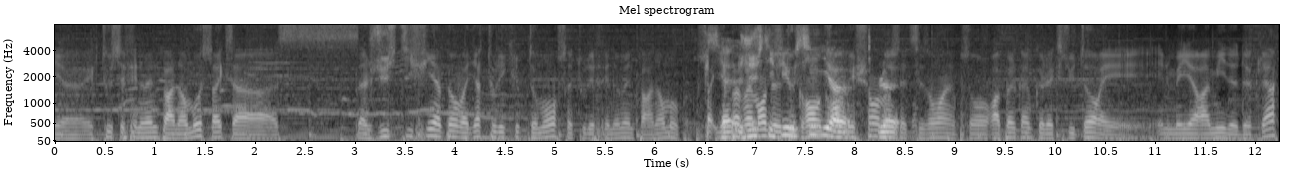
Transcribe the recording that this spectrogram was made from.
Et euh, avec tous ces phénomènes paranormaux, c'est vrai que ça, ça justifie un peu, on va dire, tous les cryptomonstres et tous les phénomènes paranormaux. Il n'y a Ça pas vraiment de, de aussi, grands, euh, méchants le- dans cette saison 1. Parce qu'on rappelle quand même que Lex Luthor est, est le meilleur ami de, de Clark.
